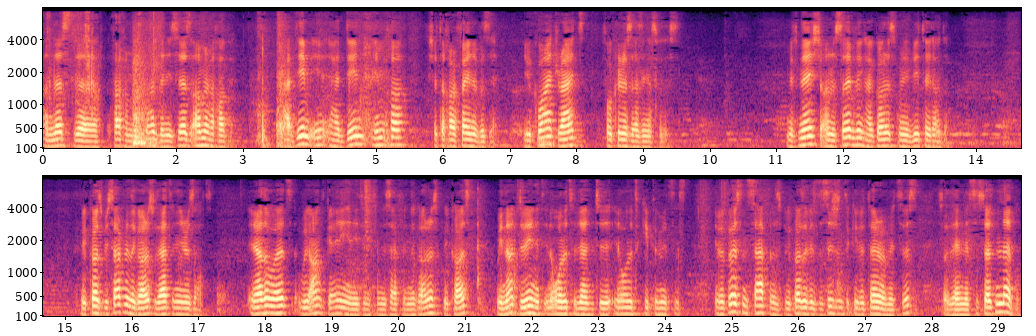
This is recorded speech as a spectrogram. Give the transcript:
unless the Chacham responds, then he says, Amr Achak, Hadin Imcha Shetacharfeinu B'zeh. You're quite right for criticizing us for this. Sevling HaGoros Minivlita Ilada. Because we suffer the Goros without any results. In other words, we aren't gaining anything from the suffering in the Goros because we're not doing it in order to learn to, in order to keep the mitzvahs. If a person suffers because of his decision to keep the Torah mitzvahs, so then it's a certain level.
